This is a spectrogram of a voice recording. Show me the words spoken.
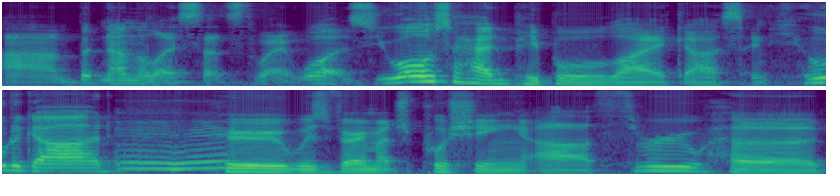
Um, but nonetheless, that's the way it was. You also had people like uh, Saint Hildegard, who was very much pushing uh, through her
